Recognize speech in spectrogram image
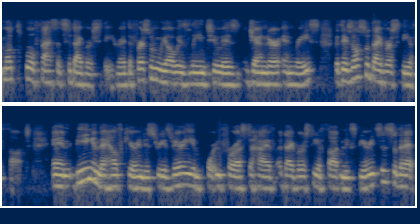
multiple facets to diversity, right? The first one we always lean to is gender and race, but there's also diversity of thought. And being in the healthcare industry is very important for us to have a diversity of thought and experiences so that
